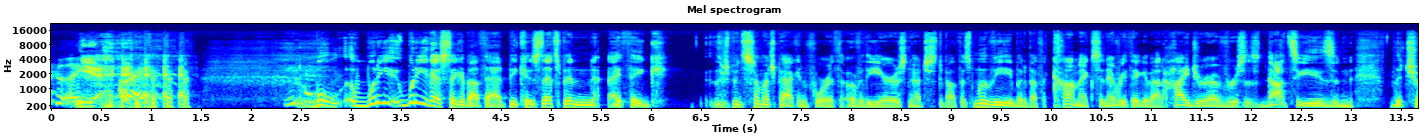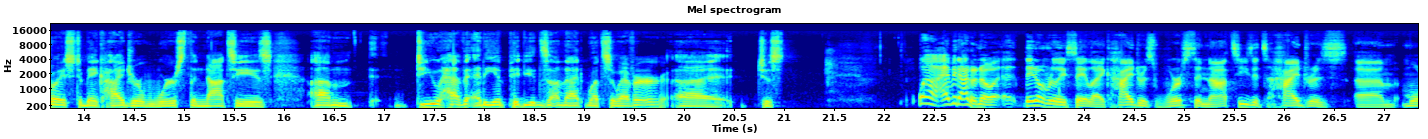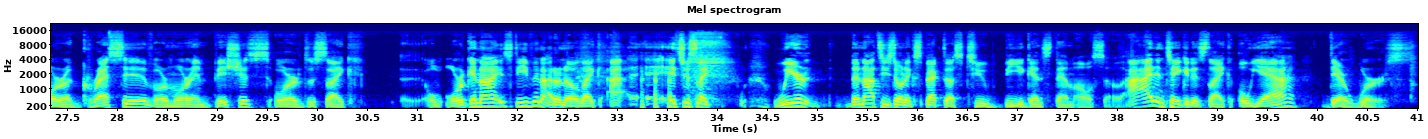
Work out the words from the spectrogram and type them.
like, Yeah. all right. Well, what do you what do you guys think about that? Because that's been, I think, there's been so much back and forth over the years, not just about this movie, but about the comics and everything about Hydra versus Nazis and the choice to make Hydra worse than Nazis. Um, do you have any opinions on that whatsoever? Uh, just Well, I mean, I don't know. They don't really say like Hydra's worse than Nazis. It's Hydra's um, more aggressive or more ambitious or just like Uh, organized. Even I don't know. Like I, it's just like we're the Nazis don't expect us to be against them. Also, I, I didn't take it as like, oh yeah, they're worse.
